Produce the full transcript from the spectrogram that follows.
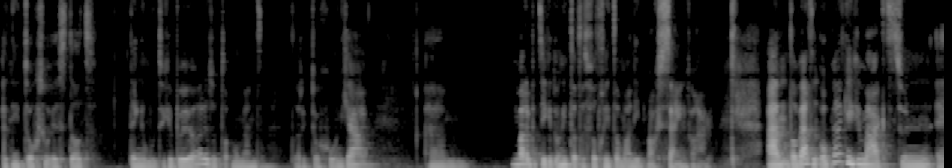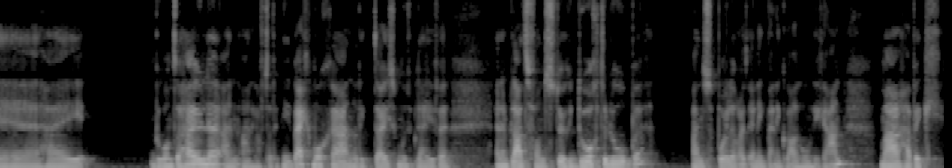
het niet toch zo is dat dingen moeten gebeuren. Dus op dat moment dat ik toch gewoon ga. Um, maar dat betekent ook niet dat het verdriet er maar niet mag zijn voor hem. En er werd een opmerking gemaakt toen eh, hij begon te huilen en aangaf dat ik niet weg mocht gaan, dat ik thuis moest blijven. En in plaats van stug door te lopen, en spoiler, uiteindelijk ben ik wel gewoon gegaan, maar heb ik,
